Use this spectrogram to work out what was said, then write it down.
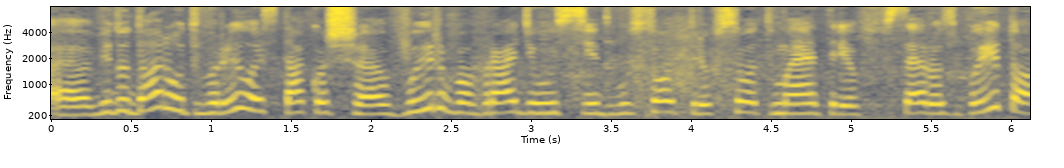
Е, Від удару утворилась також е, вирва в радіусі 200-300 метрів. Все розбито.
